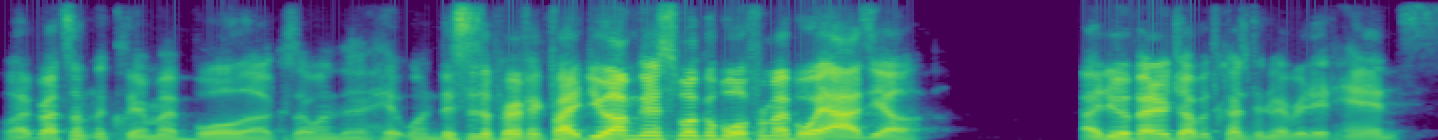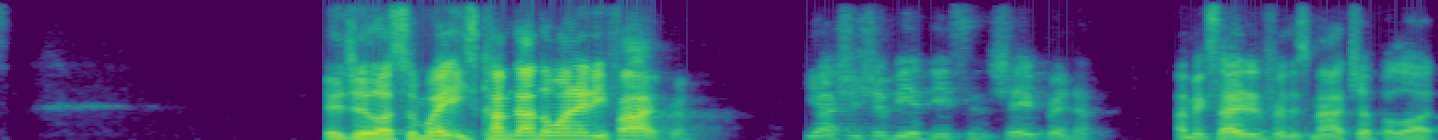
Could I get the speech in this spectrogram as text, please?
Well, I brought something to clear my bowl out because I wanted to hit one. This is a perfect fight. Dude, I'm going to smoke a bowl for my boy Aziel. I do a better job with cousin than ever did. Hands. AJ lost some weight. He's come down to 185, bro. He actually should be in decent shape right now. I'm excited for this matchup a lot.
